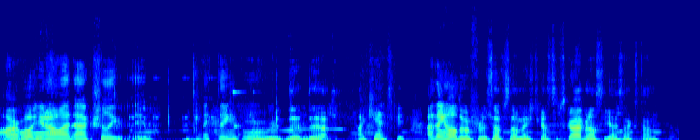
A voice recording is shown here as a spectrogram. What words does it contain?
Alright, well, you know what? Actually, it, I think we're, the, the I can't speak. I think I'll do it for this episode. Make sure you guys subscribe, and I'll see you guys next time.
